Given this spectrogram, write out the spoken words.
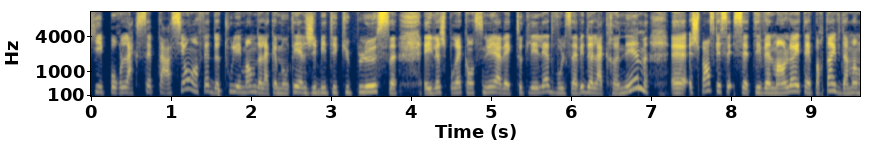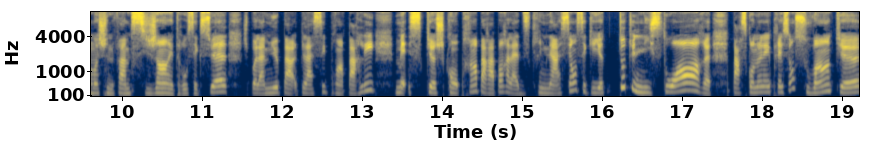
qui est pour l'acceptation en fait de tous les membres de la communauté LGBTQ+. Et là, je pourrais continuer avec toutes les lettres, vous le savez, de l'acronyme. Euh, je pense que cet événement-là est important. Évidemment, moi, je suis une femme cisgenre hétérosexuelle. Je suis pas la mieux placée pour en parler, mais ce que je comprends par rapport à la discrimination, c'est qu'il y a toute une histoire parce qu'on a l'impression souvent que euh,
